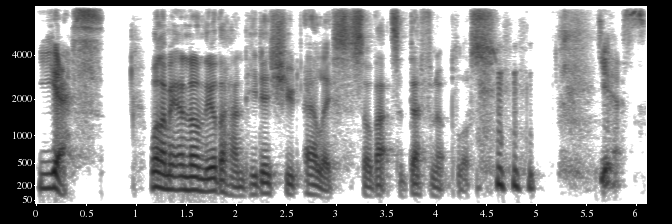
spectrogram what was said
Yes. Well, I mean, and on the other hand, he did shoot Ellis, so that's a definite plus. Yes.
